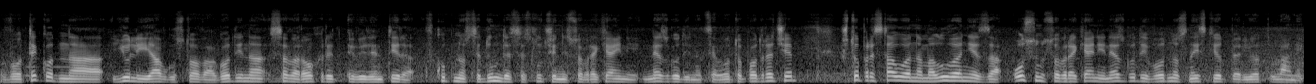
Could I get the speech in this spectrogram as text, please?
Во текот на јули и август оваа година Савар Охрид евидентира вкупно 70 случајни собраќајни незгоди на целото подрачје, што представува намалување за 8 собраќајни незгоди во однос на истиот период лани.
